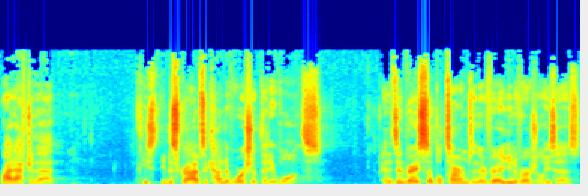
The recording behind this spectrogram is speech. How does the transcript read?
Right after that, he, describes the kind of worship that he wants. And it's in very simple terms, and they're very universal. He says,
